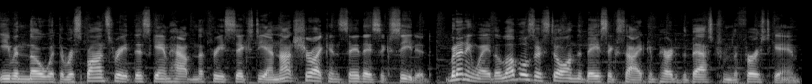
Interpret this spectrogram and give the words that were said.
even though with the response rate this game had on the 360, I'm not sure I can say they succeeded. But anyway, the levels are still on the basic side compared to the best from the first game.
